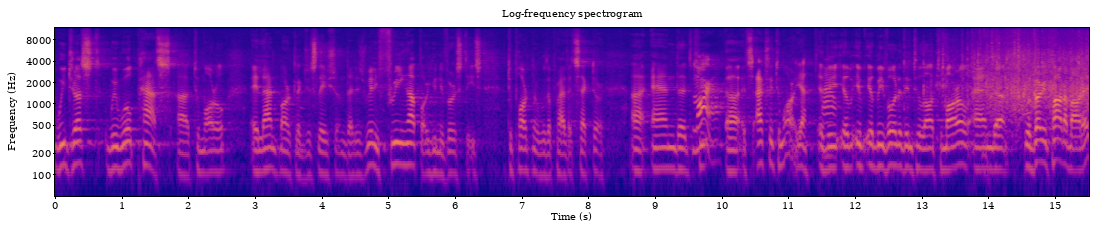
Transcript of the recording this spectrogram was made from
We just, we will pass uh, tomorrow a landmark legislation that is really freeing up our universities to partner with the private sector. Uh, and uh, tomorrow? To, uh, it's actually tomorrow, yeah. It'll, wow. be, it'll, it'll, be voted into law tomorrow, and uh, we're very proud about it.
